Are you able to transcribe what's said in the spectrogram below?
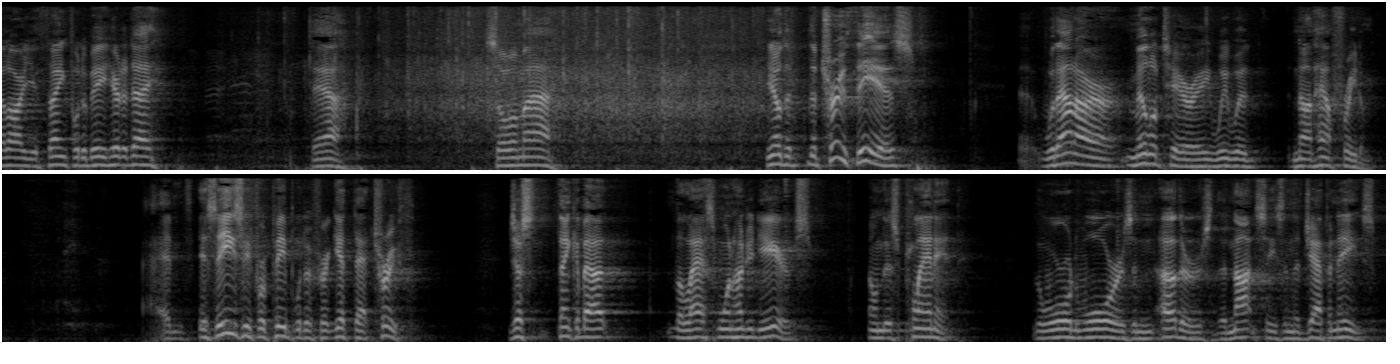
Well, are you thankful to be here today? Yeah. So am I. You know, the, the truth is, without our military, we would not have freedom. And it's easy for people to forget that truth. Just think about the last 100 years on this planet, the world wars and others, the Nazis and the Japanese.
